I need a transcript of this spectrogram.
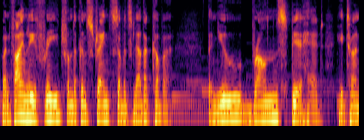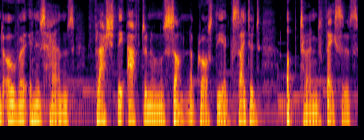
When finally freed from the constraints of its leather cover, the new bronze spearhead he turned over in his hands flashed the afternoon sun across the excited, upturned faces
